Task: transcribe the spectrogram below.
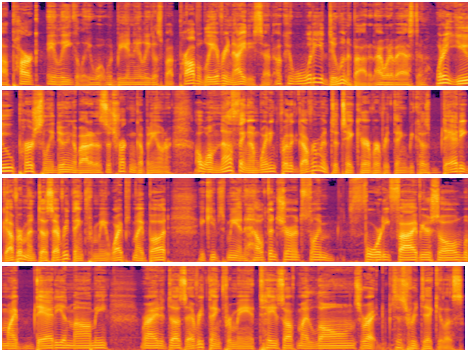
uh, park illegally, what would be an illegal spot? Probably every night, he said. Okay, well, what are you doing about it? I would have asked him. What are you personally doing about it as a trucking company owner? Oh, well, nothing. I'm waiting for the government to take care of everything because daddy government does everything for me. It wipes my butt. It keeps me in health insurance till I'm 45 years old with my daddy and mommy, right? It does everything for me. It pays off my loans, right? Just ridiculous.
